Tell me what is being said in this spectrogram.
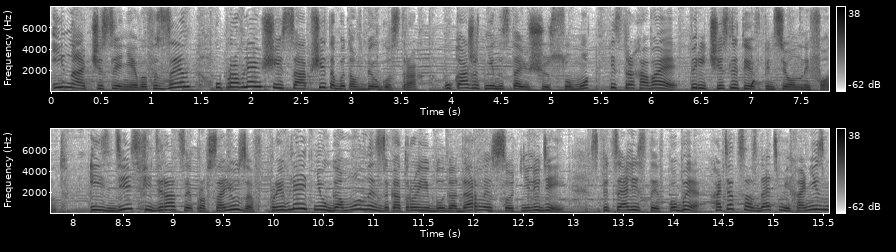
и на отчисление в ФСЗН, управляющий сообщит об этом в Белгострах, укажет недостающую сумму и страховая перечислит ее в пенсионный фонд. И здесь Федерация профсоюзов проявляет неугомонность, за которую ей благодарны сотни людей. Специалисты ФПБ хотят создать механизм,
